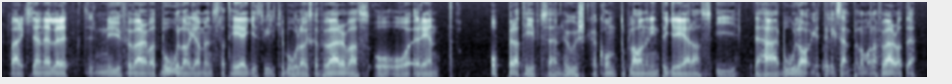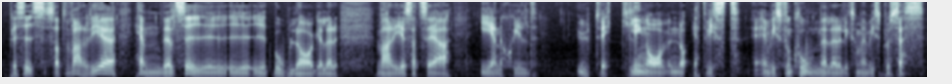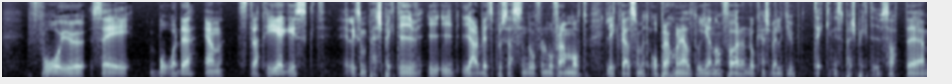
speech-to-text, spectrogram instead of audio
Verkligen, eller ett nyförvärvat bolag, ja men strategiskt vilket bolag ska förvärvas och, och rent operativt sen, hur ska kontoplanen integreras i det här bolaget till exempel om man har förvärvat det? Precis, så att varje händelse i, i, i ett bolag eller varje så att säga enskild utveckling av ett visst, en viss funktion eller liksom en viss process får ju sig både en strategiskt Eh, liksom perspektiv i, i, i arbetsprocessen då för att nå framåt, likväl som ett operationellt och genomförande och kanske väldigt djupt tekniskt perspektiv. Så att eh,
